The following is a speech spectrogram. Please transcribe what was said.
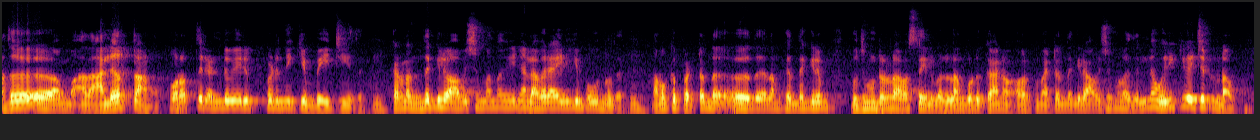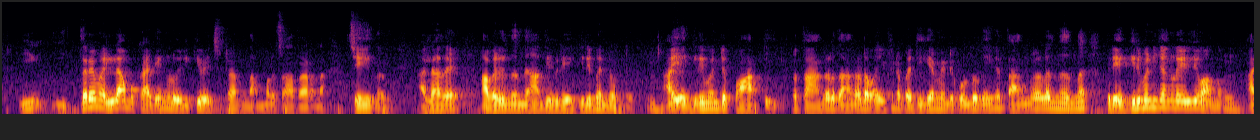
അത് അത് അലേർട്ടാണ് പുറത്ത് രണ്ടുപേർ ഇപ്പോഴും നിൽക്കും വെയിറ്റ് ചെയ്ത്. കാരണം എന്തെങ്കിലും ആവശ്യം വന്നു കഴിഞ്ഞാൽ അവരായിരിക്കും പോകുന്നത്. നമുക്ക് പെട്ടെന്ന് നമുക്ക് എന്തെങ്കിലും ബുദ്ധിമുട്ടുള്ള അവസ്ഥയിൽ വെള്ളം കൊടുക്കാനോ അവർക്ക് മറ്റെന്തെങ്കിലും ആവശ്യങ്ങളോ ഇതെല്ലാം ഒരുക്കി വെച്ചിട്ടുണ്ടാവും. ഈ ഇത്തരം എല്ലാ കാര്യങ്ങൾ ഒരുക്കി വെച്ചിട്ടാണ് നമ്മൾ സാധാരണ ചെയ്യുന്നത്. അല്ലാതെ അവരിൽ നിന്ന് ആദ്യം ഒരു എഗ്രിമെന്റ് ഉണ്ട്. ആ എഗ്രിമെന്റ് പാർട്ടി ഇപ്പോൾ താങ്കൾ താങ്കളുടെ വൈഫിനെ പറ്റിക്കാൻ വേണ്ടി കൊണ്ടുവന്നു താങ്കളിൽ നിന്ന് ഒരു എഗ്രിമെന്റ് ഞങ്ങൾ എഴുതി വാങ്ങും. ആ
